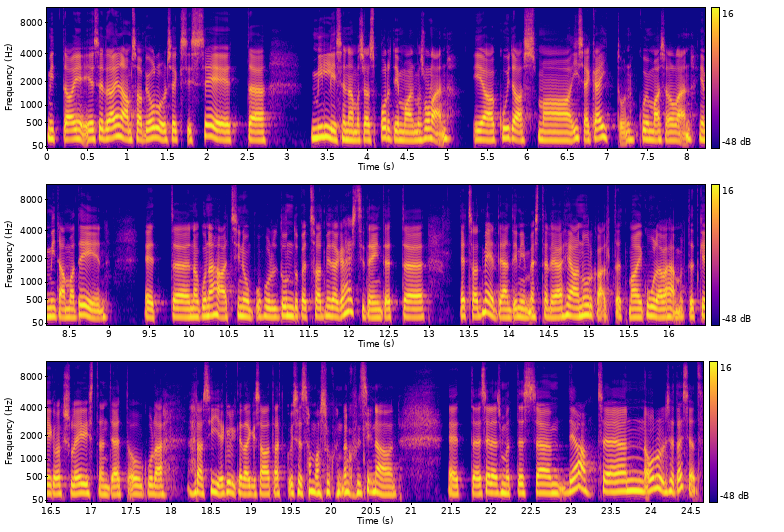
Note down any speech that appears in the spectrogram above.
mitte ja seda enam saab ju oluliseks siis see, et äh, millisena ma seal spordimaailmas olen ja kuidas ma ise käitun, kui ma seal olen ja mida ma teen. et äh, nagu näha, et sinu puhul tundub, et sa oled midagi hästi teinud, et äh, et sa oled meelde jäänud inimestele ja hea nurga alt, et ma ei kuule vähemalt, et keegi oleks sulle helistanud ja et oh kuule, ära siia küll kedagi saada, et kui see samasugune nagu sina on. et selles mõttes jaa, see on olulised asjad.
